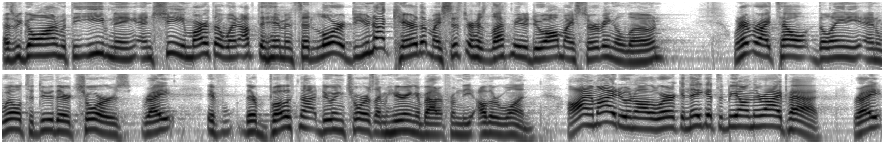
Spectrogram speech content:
as we go on with the evening, and she, Martha, went up to him and said, Lord, do you not care that my sister has left me to do all my serving alone? Whenever I tell Delaney and Will to do their chores, right? If they're both not doing chores, I'm hearing about it from the other one. Why am I doing all the work and they get to be on their iPad, right?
